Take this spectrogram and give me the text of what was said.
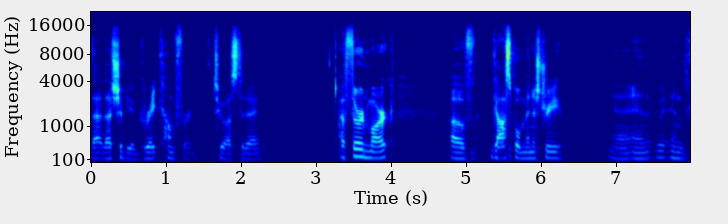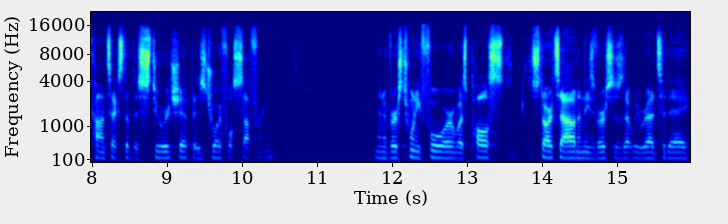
that, that should be a great comfort to us today. A third mark of gospel ministry and in context of the stewardship is joyful suffering. And in verse 24, as Paul starts out in these verses that we read today,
